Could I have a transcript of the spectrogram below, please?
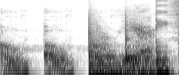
yeah.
